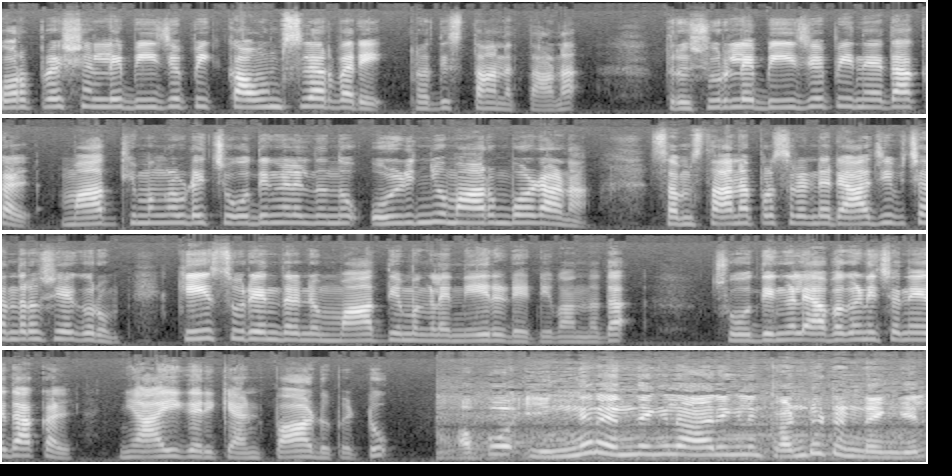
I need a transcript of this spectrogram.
കോർപ്പറേഷനിലെ ബി ജെ പി കൌൺസിലർ വരെ പ്രതിസ്ഥാനത്താണ്. തൃശൂരിലെ ബി ജെ പി നേതാക്കൾ മാധ്യമങ്ങളുടെ ചോദ്യങ്ങളിൽ നിന്ന് ഒഴിഞ്ഞു മാറുമ്പോഴാണ് സംസ്ഥാന പ്രസിഡന്റ് രാജീവ് ചന്ദ്രശേഖറും കെ സുരേന്ദ്രനും മാധ്യമങ്ങളെ നേരിടേണ്ടി വന്നത്. ചോദ്യങ്ങളെ അവഗണിച്ച നേതാക്കൾ ന്യായീകരിക്കാൻ പാടുപെട്ടു. അപ്പോ ഇങ്ങനെ എന്തെങ്കിലും ആരെങ്കിലും കണ്ടിട്ടുണ്ടെങ്കിൽ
